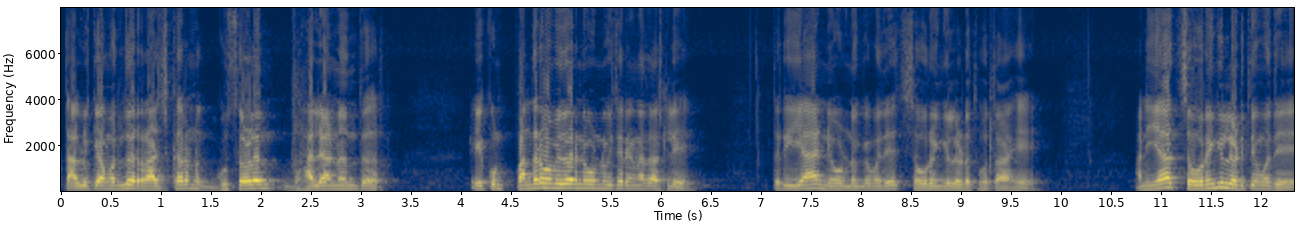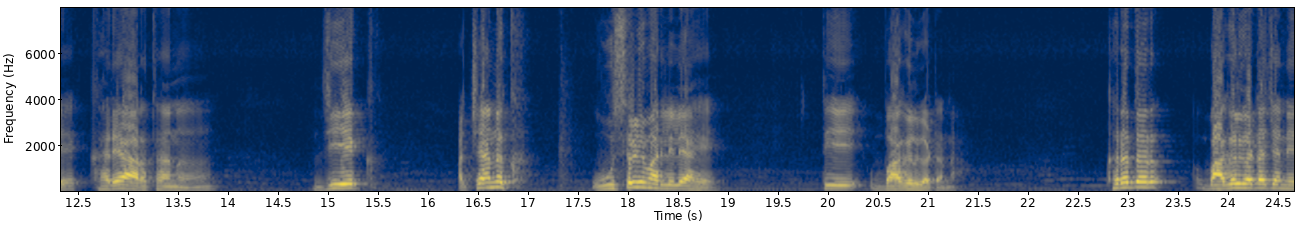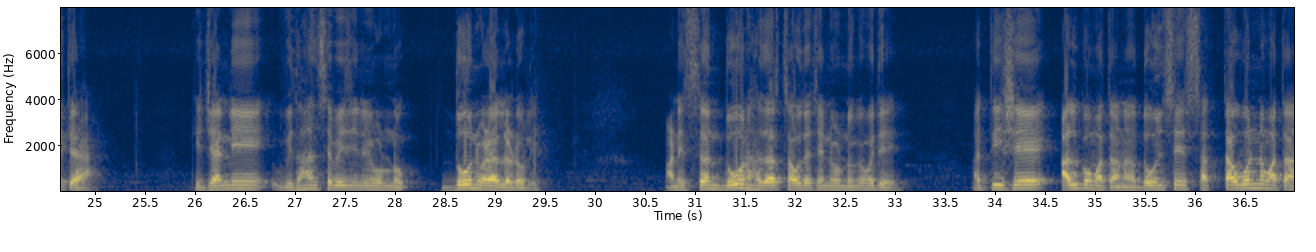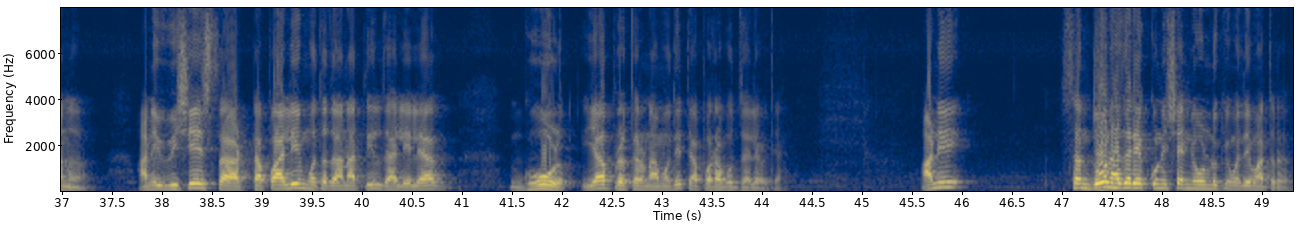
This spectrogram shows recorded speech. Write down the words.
तालुक्यामधलं राजकारण घुसळण झाल्यानंतर एकूण पंधरा उमेदवार निवडणुकीच्या रिंगणात असले तरी या निवडणुकीमध्ये चौरंगी लढत होत आहे. आणि या चौरंगी लढतीमध्ये खऱ्या अर्थानं जी एक अचानक उसळी मारलेली आहे ती बागल गटांना. खरं तर बागल गटाच्या नेत्या की ज्यांनी विधानसभेची निवडणूक दोन वेळा लढवली. आणि सन दोन हजार चौदाच्या निवडणुकीमध्ये अतिशय अल्पमतानं दोनशे सत्तावन्न मतानं आणि विशेषतः टपाली मतदानातील झालेल्या घोळ या प्रकरणामध्ये त्या पराभूत झाल्या होत्या. आणि सन दोन हजार एकोणीसच्या निवडणुकीमध्ये मात्र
